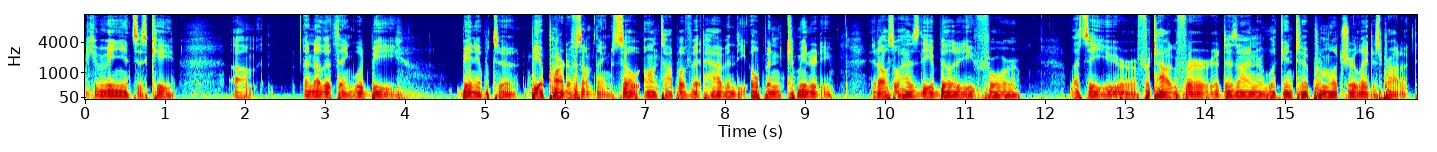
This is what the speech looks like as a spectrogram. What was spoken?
convenience is key. Um, another thing would be being able to be a part of something. So, on top of it having the open community, it also has the ability for, let's say, you're a photographer, a designer looking to promote your latest product.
